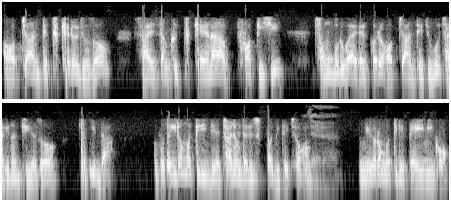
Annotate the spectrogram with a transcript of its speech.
업자한테 특혜를 줘서 사실상 그 특혜나 프로핏이 정부로 가야 될 거를 업자한테 주고 자기는 뒤에서 챙긴다. 보통 이런 것들이 이제 전형적인 수법이 되죠. 예. 이제 이런 것들이 배임이고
